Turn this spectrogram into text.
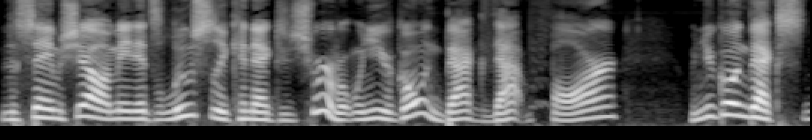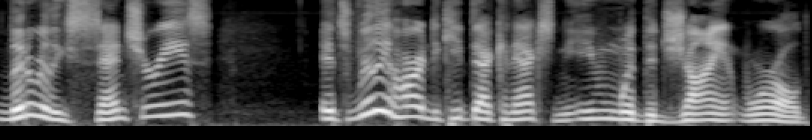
the same show. I mean, it's loosely connected, sure, but when you're going back that far, when you're going back literally centuries, it's really hard to keep that connection, even with the giant world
